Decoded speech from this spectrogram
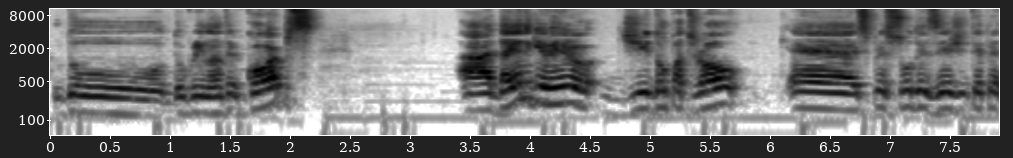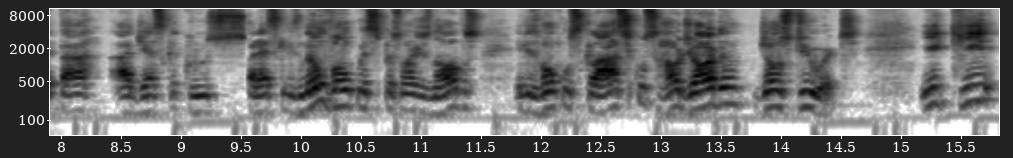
do, do Green Lantern Corps. A Diane Guerrero de Don Patrol é, expressou o desejo de interpretar a Jessica Cruz. Parece que eles não vão com esses personagens novos, eles vão com os clássicos, Hal Jordan, Jon Stewart. E que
